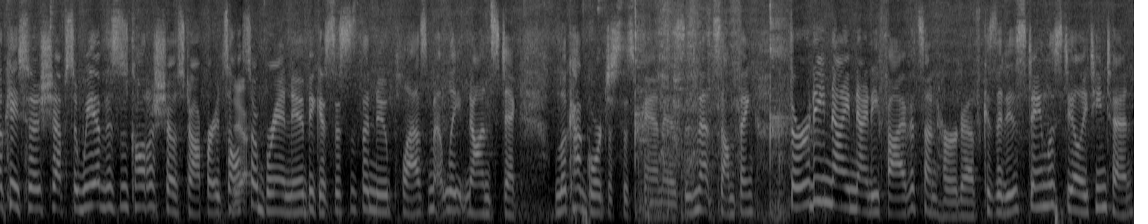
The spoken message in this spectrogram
Okay, so chef, so we have, this is called a showstopper. It's also Yeah. brand new because this is the new Plasma Elite nonstick. Look how gorgeous this pan is. Isn't that something? $39.95, it's unheard of because it is stainless steel 1810,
